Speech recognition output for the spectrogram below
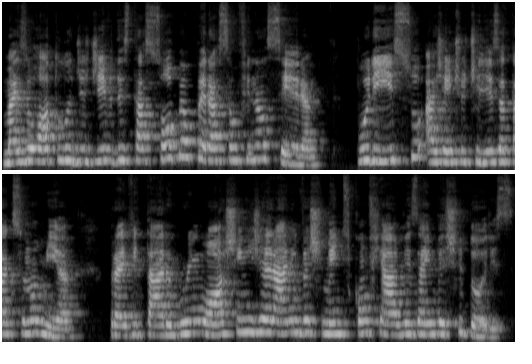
mas o rótulo de dívida está sob a operação financeira. Por isso, a gente utiliza a taxonomia para evitar o greenwashing e gerar investimentos confiáveis a investidores.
